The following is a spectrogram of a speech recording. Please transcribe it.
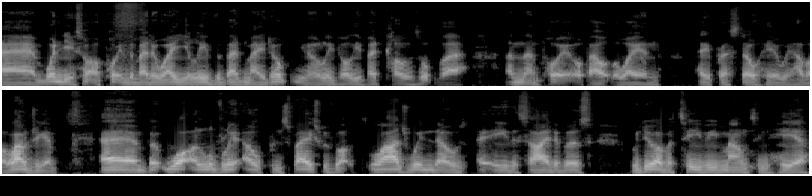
Um, when you're sort of putting the bed away, you leave the bed made up, you know, leave all your bed clothes up there and then put it up out the way and hey presto, here we have a lounge again. Um, but what a lovely open space. We've got large windows at either side of us. We do have a TV mounting here,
